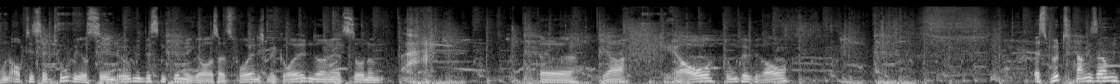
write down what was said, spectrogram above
Und auch die Centurios sehen irgendwie ein bisschen grimmiger aus als vorher. Nicht mehr golden, sondern jetzt so einem... Ah, äh, ja, grau, dunkelgrau. Es wird langsam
